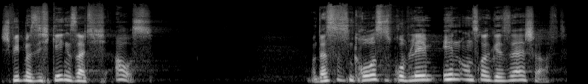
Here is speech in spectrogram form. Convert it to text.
spielt man sich gegenseitig aus. Und das ist ein großes Problem in unserer Gesellschaft.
